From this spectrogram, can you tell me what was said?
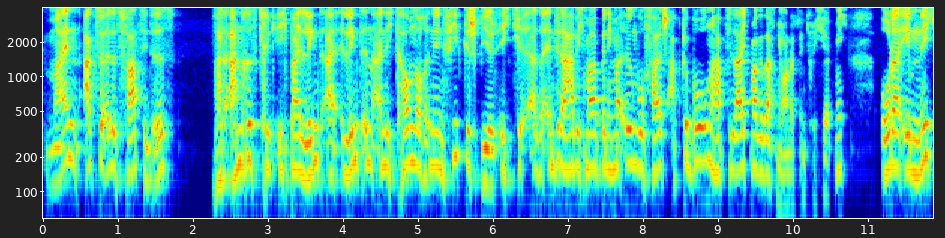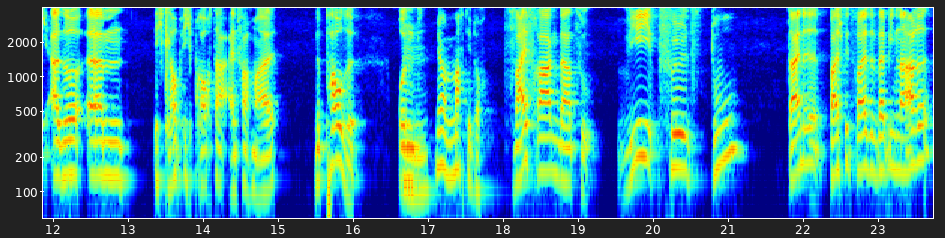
Mein aktuelles Fazit ist, was anderes krieg ich bei LinkedIn LinkedIn eigentlich kaum noch in den Feed gespielt. Ich krieg, also entweder habe ich mal bin ich mal irgendwo falsch abgebogen, habe vielleicht mal gesagt, ja, das interessiert mich, oder eben nicht. Also ähm, ich glaube, ich brauche da einfach mal eine Pause. Und Mhm. ja, mach die doch. Zwei Fragen dazu. Wie füllst du deine beispielsweise Webinare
